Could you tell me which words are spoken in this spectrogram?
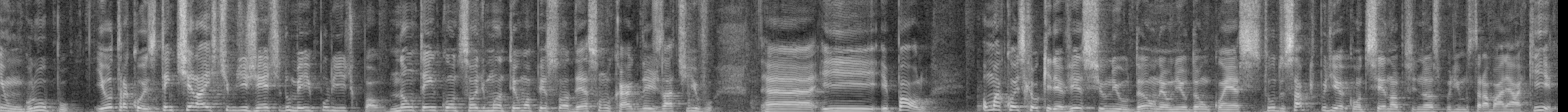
é, um grupo. E outra coisa, tem que tirar esse tipo de gente do meio político, Paulo. Não tem condição de manter uma pessoa dessa no cargo legislativo. Ah, e, e, Paulo, uma coisa que eu queria ver, se o Nildão, né? O Nildão conhece tudo, sabe o que podia acontecer? Nós, nós podíamos trabalhar aqui?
